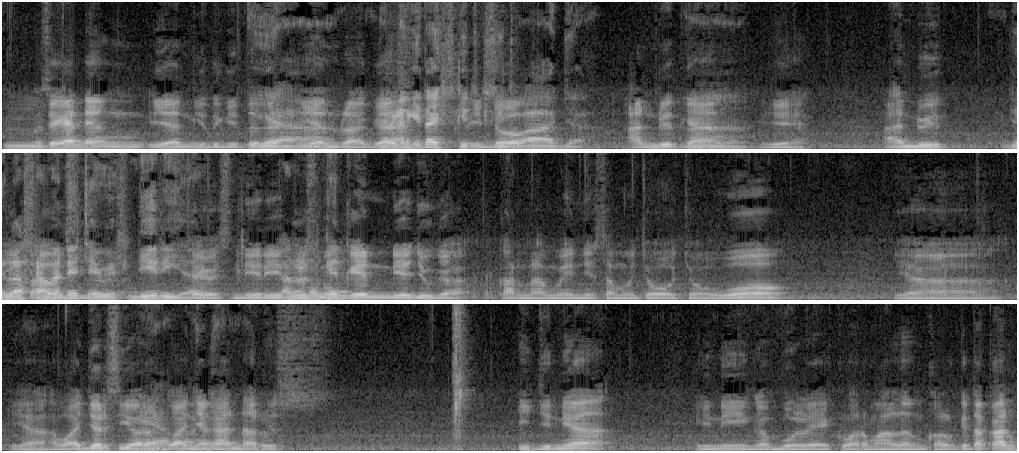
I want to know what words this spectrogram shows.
Hmm. Maksudnya kan yang Ian gitu-gitu kan. Iya. Ian Bragas. Kan kita segitu-segitu aja. Anduit kan. Nah. Iya. Anduit. Jelas karena dia sih. cewek sendiri ya. Cewek sendiri. Kan Terus mungkin, mungkin... dia juga karena mainnya sama cowok-cowok ya ya wajar sih orang Iya, tuanya wajar. kan harus izinnya ini nggak boleh keluar malam. Kalau kita kan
